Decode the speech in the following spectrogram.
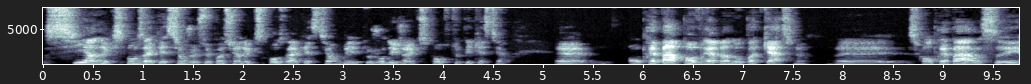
s'il y en a qui se posent la question, je ne sais pas s'il y en a qui se poseraient la question, mais il y a toujours des gens qui se posent toutes les questions. Euh, on prépare pas vraiment nos podcasts. Là. Euh, ce qu'on prépare, c'est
